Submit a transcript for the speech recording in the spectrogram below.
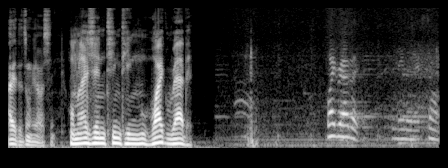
爱的重要性。我们来先听听 White Rabbit。White Rabbit, the name of the next song.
